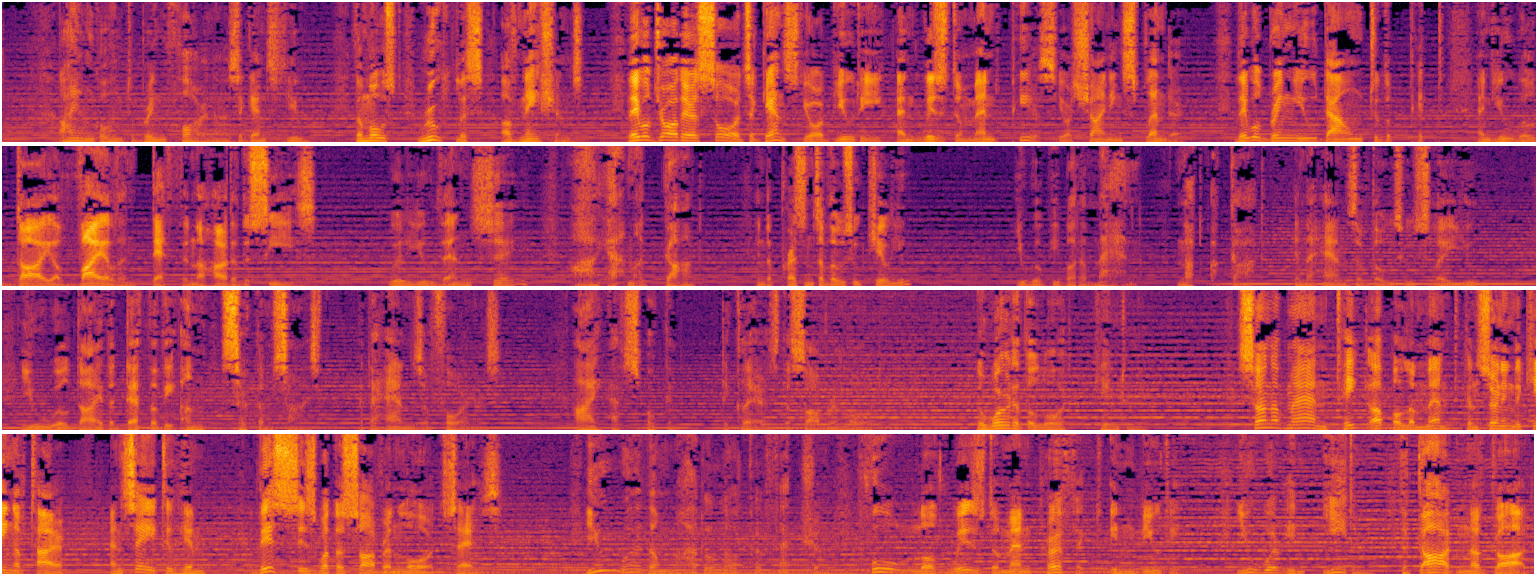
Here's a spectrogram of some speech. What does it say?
I am going to bring foreigners against you, the most ruthless of nations. They will draw their swords against your beauty and wisdom and pierce your shining splendor. They will bring you down to the pit, and you will die a violent death in the heart of the seas. Will you then say, I am a god, in the presence of those who kill you? You will be but a man, not a god, in the hands of those who slay you. You will die the death of the uncircumcised at the hands of foreigners. I have spoken, declares the sovereign Lord. The word of the Lord came to me. Son of man, take up a lament concerning the king of Tyre, and say to him, This is what the sovereign Lord says. You were the model of perfection, full of wisdom and perfect in beauty. You were in Eden, the garden of God.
